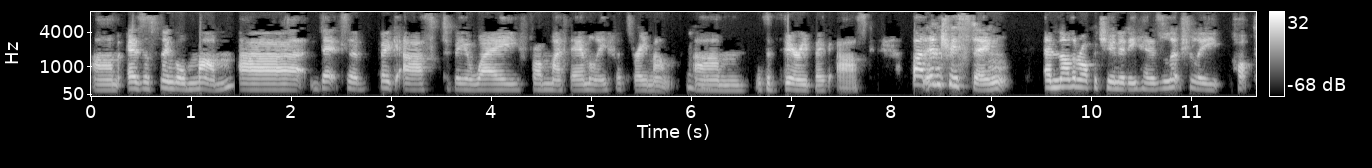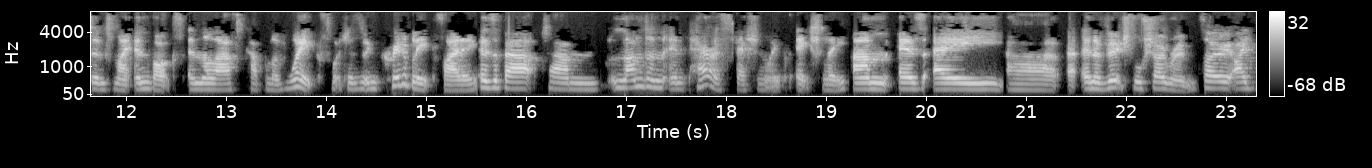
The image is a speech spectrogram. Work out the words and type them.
Um, as a single mum, uh, that's a big ask to be away from my family for three months. Mm-hmm. Um, it's a very big ask. But interesting, another opportunity has literally popped into my inbox in the last couple of weeks, which is incredibly exciting, is about um, London and Paris Fashion Weeks actually um, as a uh, in a virtual showroom. So I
